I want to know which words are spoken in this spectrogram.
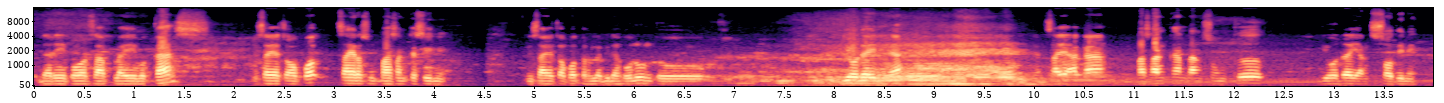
Dari power supply bekas. Ini saya copot saya langsung pasang ke sini. Ini saya copot terlebih dahulu untuk dioda ini ya. Dan saya akan pasangkan langsung ke dioda yang short ini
